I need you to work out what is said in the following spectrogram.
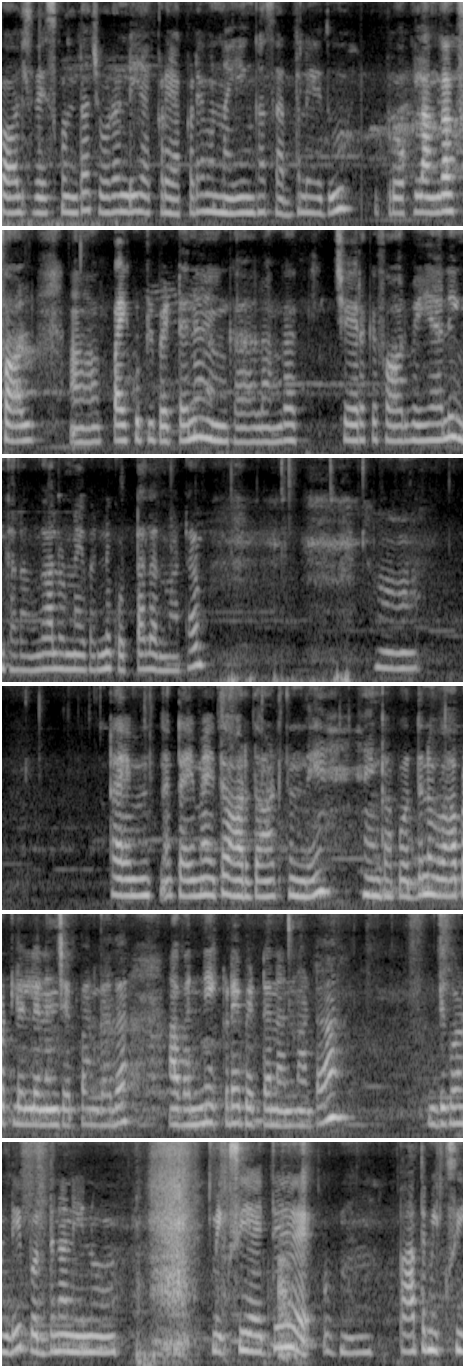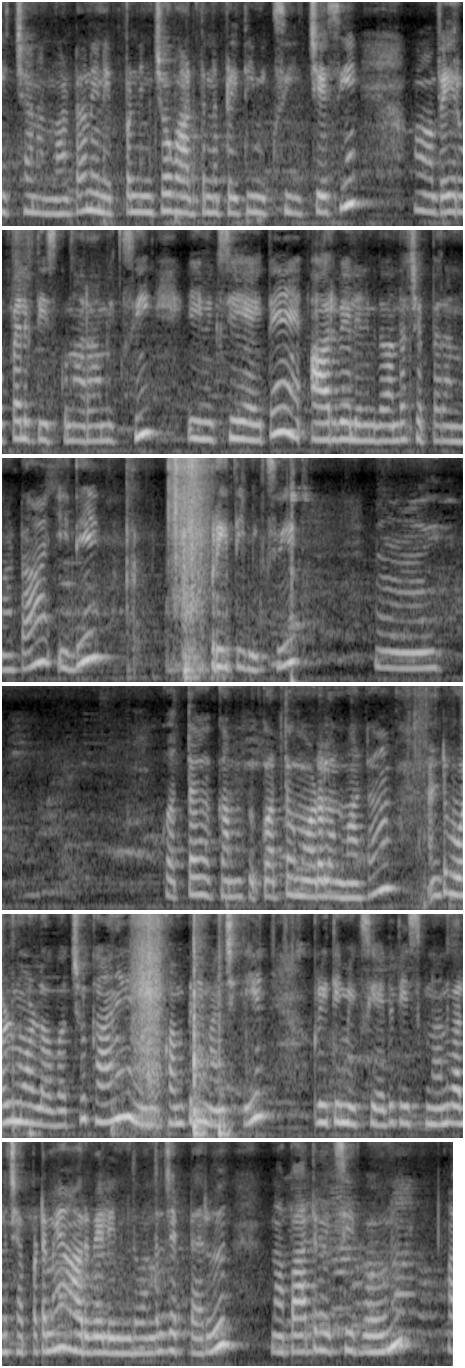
ఫాల్స్ వేసుకుంటా చూడండి అక్కడ ఎక్కడే ఉన్నాయి ఇంకా సర్దలేదు. ఇప్పుడు ఒక లంగా ఫాల్ పైకుట్లు పై కుట్లు పెట్టాను ఇంకా లంగా చీరకి ఫాల్ వేయాలి ఇంకా లంగాలు ఉన్నాయి ఇవన్నీ కుట్టాలన్నమాట. టైం టైం అయితే ఆరు దాటుతుంది. ఇంకా పొద్దున బాపట్లు వెళ్ళానని చెప్పాను కదా అవన్నీ ఇక్కడే పెట్టాను అనమాట ఇదిగోండి పొద్దున నేను మిక్సీ అయితే పాత మిక్సీ ఇచ్చానమాట నేను ఎప్పటి నుంచో వాడుతున్న ప్రతి మిక్సీ ఇచ్చేసి వెయ్యి రూపాయలకి తీసుకున్నారు ఆ మిక్సీ. ఈ మిక్సీ అయితే ఆరు వేల ఎనిమిది వందలు చెప్పారనమాట ఇది ప్రీతి మిక్సీ. కొత్త కంప్ కొత్త మోడల్ అనమాట అంటే ఓల్డ్ మోడల్ అవ్వచ్చు కానీ కంపెనీ మంచిది. ప్రీతి మిక్సీ అయితే తీసుకున్నాను. వాళ్ళు చెప్పటమే ఆరు వేల ఎనిమిది వందలు చెప్పారు. నా పాత మిక్సీ పోను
